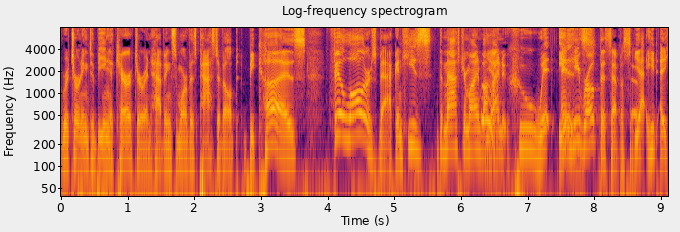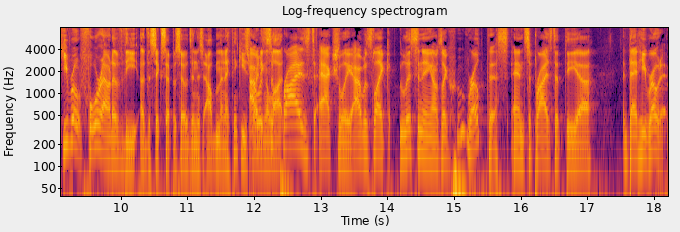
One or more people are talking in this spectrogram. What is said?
returning to being a character and having some more of his past developed because Phil Lollar's back and he's the mastermind behind who Wit is. and he wrote this episode. Yeah, he he wrote four out of the of the six episodes in this album, and I think he's writing a lot. surprised actually. I was like listening. I was like, "Who wrote this?" And surprised at the uh, that he wrote it.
